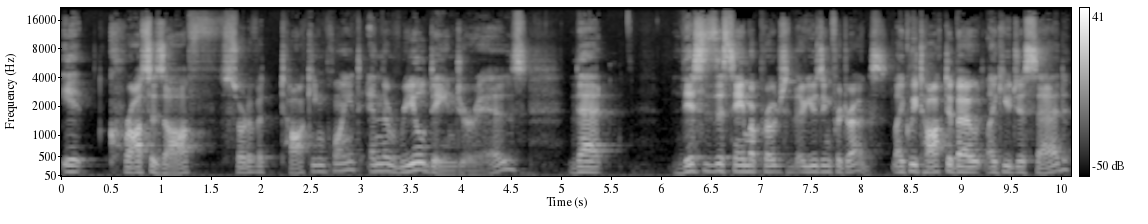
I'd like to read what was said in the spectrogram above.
it crosses off sort of a talking point, And the real danger is that this is the same approach that they're using for drugs. Like we talked about, like you just said,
